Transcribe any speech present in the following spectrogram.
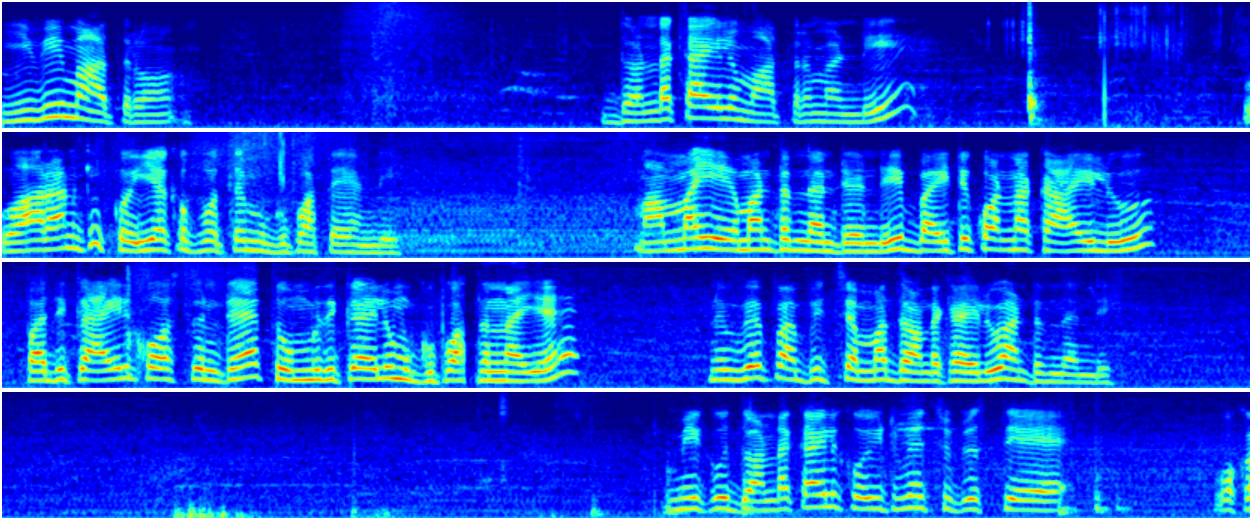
ఇవి మాత్రం దొండకాయలు మాత్రం అండి వారానికి కొయ్యకపోతే ముగ్గిపోతాయండి. మా అమ్మాయి ఏమంటుందంటే అండి బయట కొన్న కాయలు పది కాయలు కోస్తుంటే తొమ్మిది కాయలు ముగ్గిపోతున్నాయే. నువ్వే పంపించమ్మా దొండకాయలు అంటుందండి. మీకు దొండకాయలు కొయ్యటమే చూపిస్తే ఒక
